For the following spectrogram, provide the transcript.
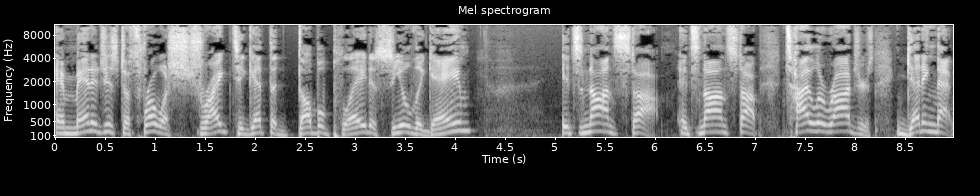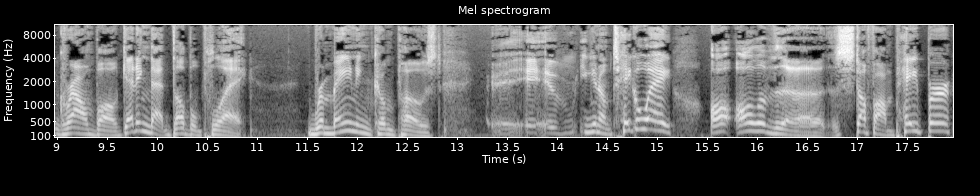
and manages to throw a strike to get the double play to seal the game. It's nonstop. It's nonstop. Tyler Rogers getting that ground ball, getting that double play, remaining composed. Eh, eh, you know, take away all, all of the stuff on paper,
